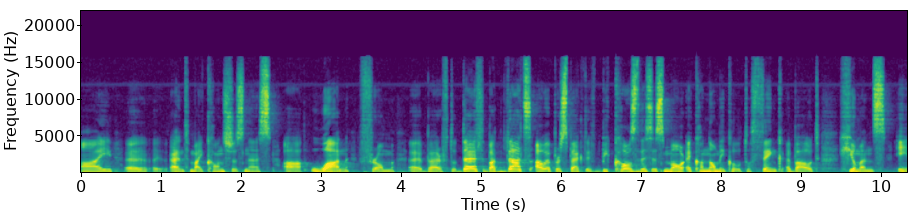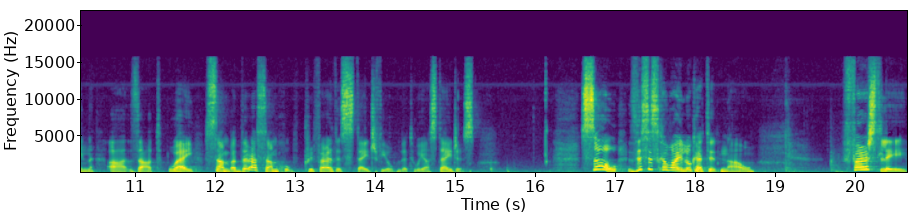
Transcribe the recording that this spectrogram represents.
I uh, and my consciousness are one from uh, birth to death, but that's our perspective because this is more economical to think about humans in uh, that way. Some, but there are some who prefer this stage view, that we are stages. So this is how I look at it now. Firstly,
